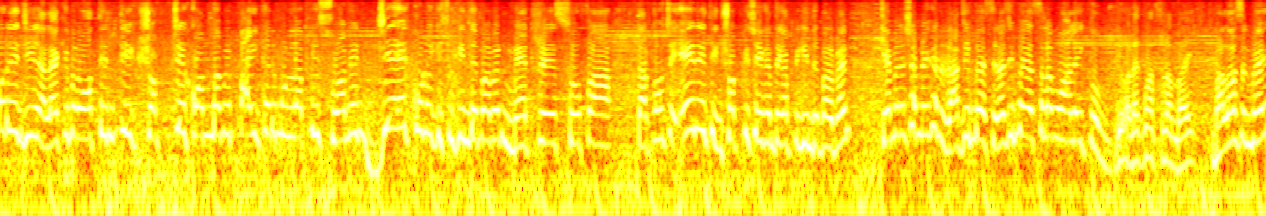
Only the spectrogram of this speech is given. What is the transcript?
অরিজিনাল একেবারে অথেন্টিক সবচেয়ে কম দামে পাইকারি মূল্যে আপনি সোয়ানের যে কোনো কিছু কিনতে পারবেন। ম্যাট্রেস সোফা তারপর হচ্ছে এনিথিং সব কিছু এখান থেকে আপনি কিনতে পারবেন। ক্যামেরার সামনে এখানে রাজীব ভাই আছে। রাজীব ভাই আসসালামু আলাইকুম। জি ওয়ালাইকুম আসসালাম ভাই। ভালো আছেন ভাই?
